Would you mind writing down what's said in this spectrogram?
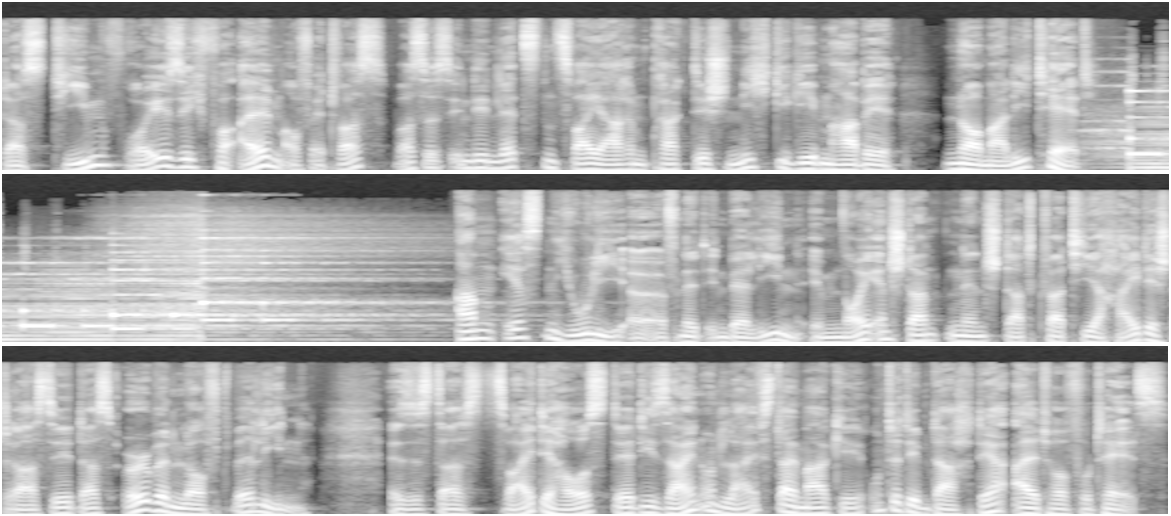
Das Team freue sich vor allem auf etwas, was es in den letzten zwei Jahren praktisch nicht gegeben habe, Normalität. Am 1. Juli eröffnet in Berlin im neu entstandenen Stadtquartier Heidestraße das Urban Loft Berlin. Es ist das zweite Haus der Design- und Lifestyle-Marke unter dem Dach der Althoff Hotels.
